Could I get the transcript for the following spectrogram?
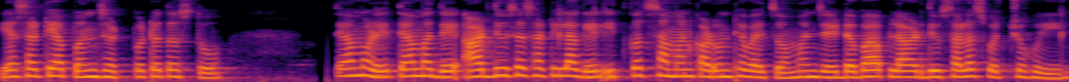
यासाठी आपण झटपटत असतो. त्यामुळे त्यामध्ये आठ दिवसासाठी लागेल इतकंच सामान काढून ठेवायचं म्हणजे डबा आपला आठ दिवसाला स्वच्छ होईल.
